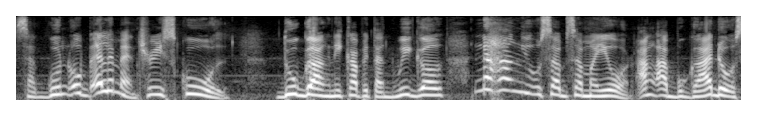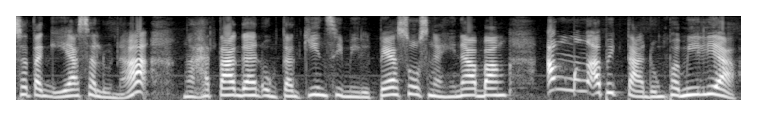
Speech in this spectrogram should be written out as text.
sa Gunob Elementary School. Dugang ni Kapitan Wiggle nahangi usab sa mayor ang abogado sa tag-iya sa luna nga hatagan og tag 15 mil pesos nga hinabang ang mga apektadong pamilya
